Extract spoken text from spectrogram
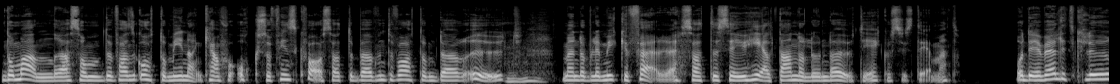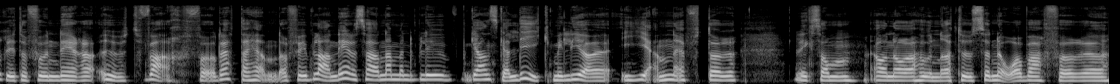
de andra som det fanns gott om innan kanske också finns kvar så att det behöver inte vara att de dör ut, mm. men de blir mycket färre så att det ser ju helt annorlunda ut i ekosystemet. Och det är väldigt klurigt att fundera ut varför detta händer. För ibland är det så här, nej men det blir ganska lik miljö igen efter liksom, ja, några hundratusen år. Varför eh,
